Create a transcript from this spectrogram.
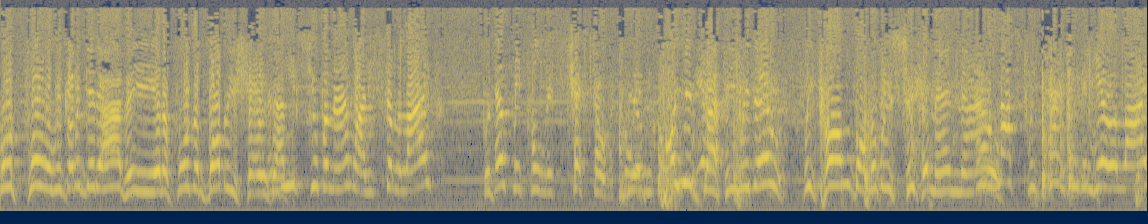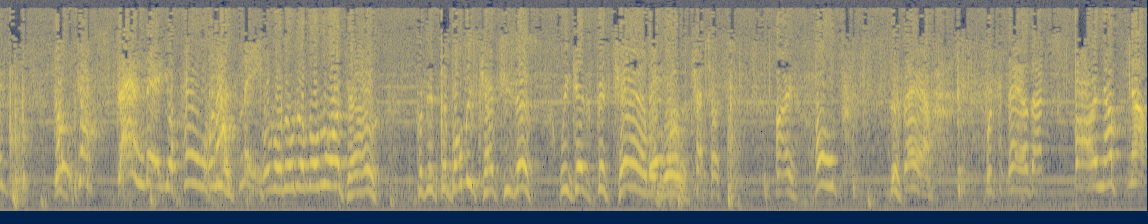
what- for? We've got to get out of here before the Bobby shows And up. leave Superman while he's still alive? But help me pull this chest over to him. Are you daffy with her? We can't bother with Superman now. We must. We can't leave him here alive. Don't just stand there, you fool. Oh, help me. Oh, no, no, no, no, right now. But if the Bobby catches us, we get the chair. They We won't catch us. I hope. There. But there, that's far enough. Now,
